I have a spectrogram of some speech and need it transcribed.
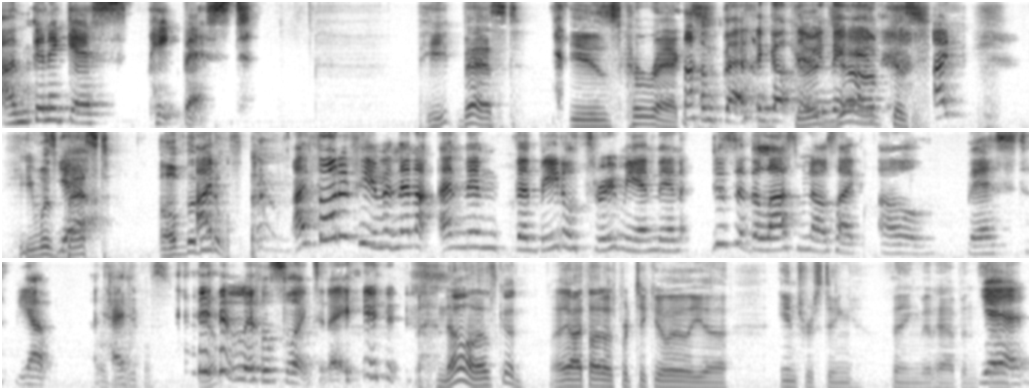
I'm gonna guess Pete Best. Pete Best is correct. I'm glad I got there Good in job, because he was Yeah. best of the Beatles. I thought of him, and then I, and then the Beatles threw me, and then just at the last minute, I was like, "Oh, Best, yep, okay." Yep. A little slow today. no, that's good. I, I thought it was particularly uh, interesting thing that happened. so. yeah,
